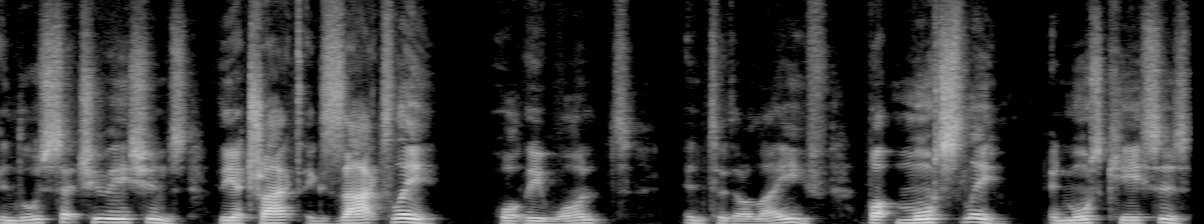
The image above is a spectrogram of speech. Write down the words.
in those situations they attract exactly what they want into their life. But mostly, in most cases,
